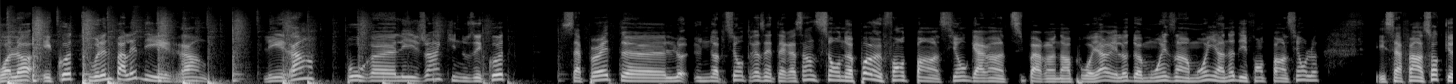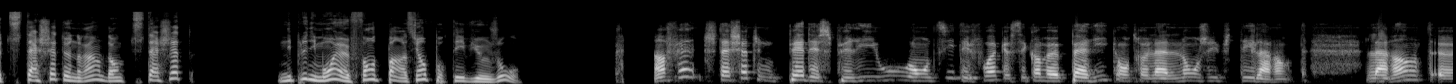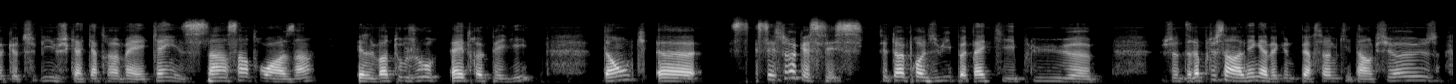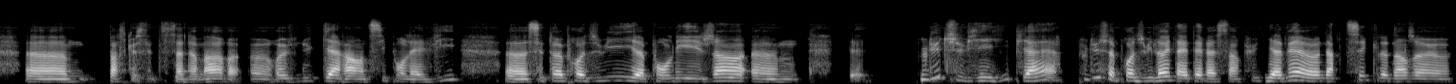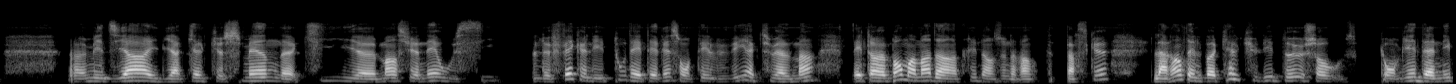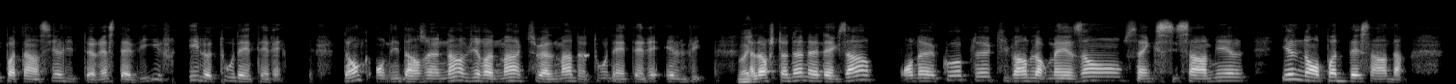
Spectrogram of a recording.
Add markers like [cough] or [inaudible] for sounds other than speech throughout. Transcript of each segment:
Voilà, écoute, tu voulais nous parler des rentes. Les rentes, pour euh, les gens qui nous écoutent, ça peut être euh, une option très intéressante si on n'a pas un fonds de pension garanti par un employeur. Et là, de moins en moins, il y en a des fonds de pension, et ça fait en sorte que tu t'achètes une rente. Donc, tu t'achètes ni plus ni moins un fonds de pension pour tes vieux jours. En fait, tu t'achètes une paix d'esprit où on dit des fois que c'est comme un pari contre la longévité la rente la rente euh, que tu vis jusqu'à 95, 100, 103 ans, elle va toujours être payée. Donc, euh, c'est sûr que c'est un produit peut-être qui est plus, euh, je dirais, plus en ligne avec une personne qui est anxieuse, parce que ça demeure un revenu garanti pour la vie. c'est un produit pour les gens plus tu vieillis, Pierre, plus ce produit-là est intéressant. Puis il y avait un article dans un, média il y a quelques semaines qui euh, mentionnait aussi le fait que les taux d'intérêt sont élevés actuellement est un bon moment d'entrer dans une rente parce que la rente, elle va calculer deux choses. Combien d'années potentielles il te reste à vivre et le taux d'intérêt. Donc, on est dans un environnement actuellement de taux d'intérêt élevé. Alors, je te donne un exemple on a un couple qui vend leur maison, 500-600 000, ils n'ont pas de descendants.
